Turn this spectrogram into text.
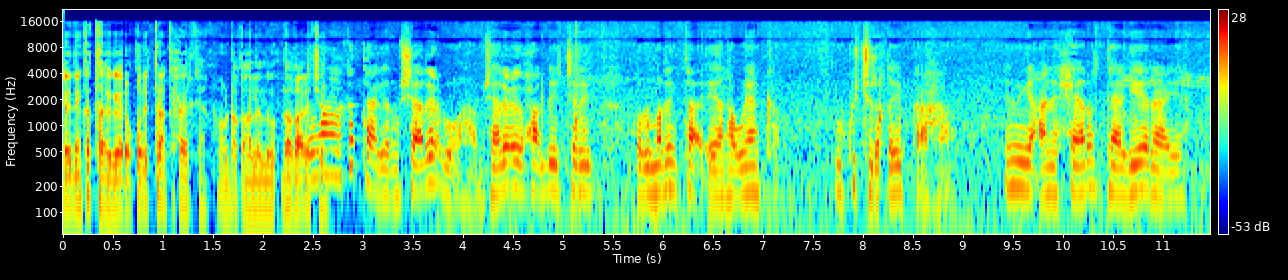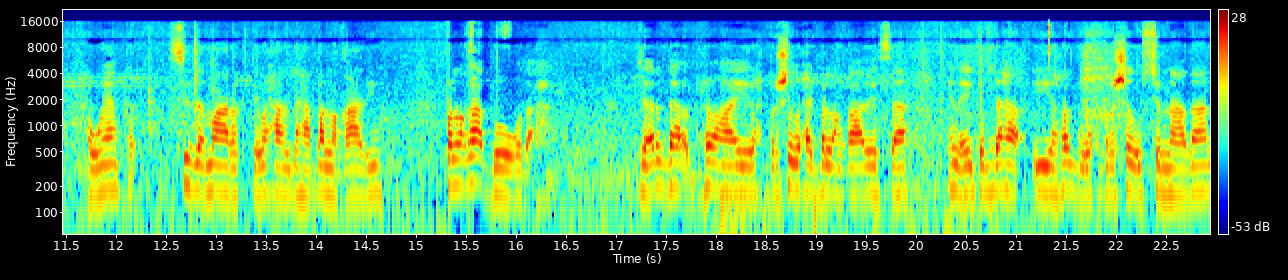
laydinka taageero qoritaanka xeerkan oo dhaqaale laka taageera mashaariic buu ahaa. Mashaariicda waxaa la dhihi jiray horumarinta haweenka. Buu ku jira qeybka ahaa. In yacni xeerar taageeraya haweenka. Sida maaragtay waxaa la dhahaa ballanqaadiyo ballanqaad buu wada ahaa. Wasaaradda muxuu ahaaye waxbarashadu waxay ballan qaadaysaa in ay gabdhaha iyo ragga waxbarashada u sinaadaan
